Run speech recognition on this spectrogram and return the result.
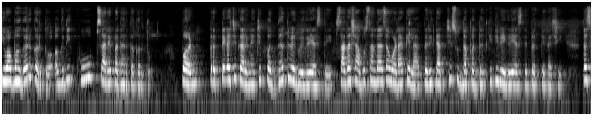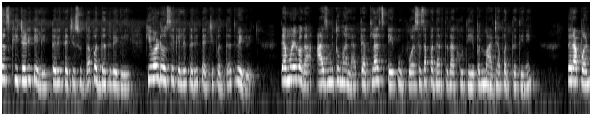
किंवा भगर करतो अगदी खूप सारे पदार्थ करतो. पण प्रत्येकाची करण्याची पद्धत वेगवेगळी असते. साधा शाबूस तांदळाचा वडा केला तरी त्याची सुद्धा पद्धत किती वेगळी असते प्रत्येकाची. तसंच खिचडी केली तरी त्याचीसुद्धा पद्धत वेगळी किंवा डोसे केले तरी त्याची पद्धत वेगळी. त्यामुळे बघा आज मी तुम्हाला त्यातलाच एक उपवासाचा पदार्थ दाखवते आहे पण माझ्या पद्धतीने. तर आपण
